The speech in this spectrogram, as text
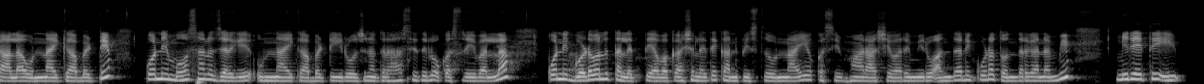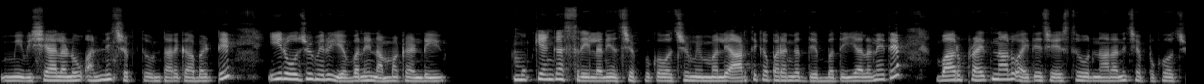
చాలా ఉన్నాయి కాబట్టి కొన్ని మోసాలు జరిగి ఉన్నాయి కాబట్టి ఈ రోజున గ్రహస్థితిలో ఒక స్త్రీ వల్ల కొన్ని గొడవలు తలెత్తే అవకాశాలు అయితే కనిపిస్తూ ఉన్నాయి. ఒక సింహరాశి వారి మీరు అందరినీ కూడా తొందరగా నమ్మి మీరైతే మీ విషయాలను అన్నీ చెప్తూ ఉంటారు కాబట్టి ఈరోజు మీరు ఎవరిని నమ్మకండి? ముఖ్యంగా స్త్రీలని చెప్పుకోవచ్చు మిమ్మల్ని ఆర్థిక పరంగా దెబ్బతీయాలని అయితే వారు ప్రయత్నాలు అయితే చేస్తూ ఉన్నారని చెప్పుకోవచ్చు.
